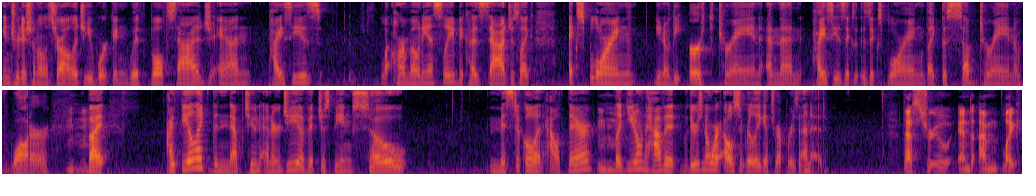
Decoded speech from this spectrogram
in traditional astrology working with both sag and pisces harmoniously because Sag is like exploring you know the earth terrain and then pisces is exploring like the subterrain of water Mhm. but i feel like the neptune energy of it just being so mystical and out there Mhm. like you don't have it there's nowhere else it really gets represented That's true. And I'm like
